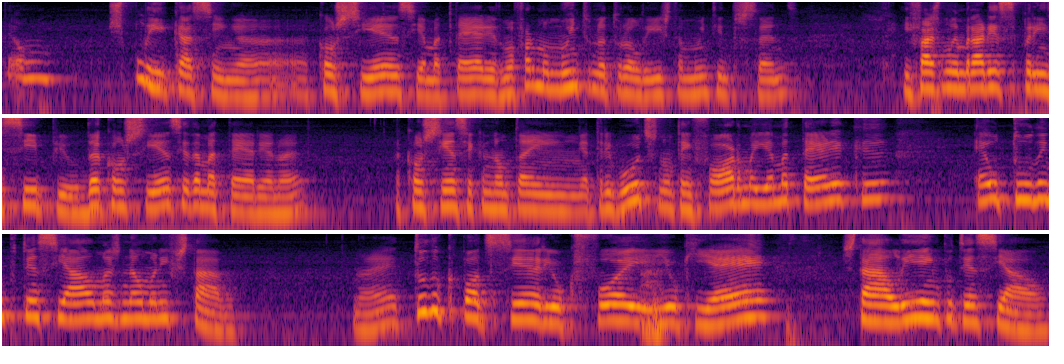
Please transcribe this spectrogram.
que um, explica assim a consciência, a matéria, de uma forma muito naturalista, muito interessante. E faz-me lembrar esse princípio da consciência da matéria, não é? A consciência que não tem atributos, não tem forma, e a matéria que é o tudo em potencial, mas não manifestado. Não é? Tudo o que pode ser e o que foi e o que é está ali em potencial.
